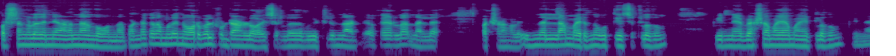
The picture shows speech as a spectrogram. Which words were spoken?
പ്രശ്നങ്ങൾ തന്നെയാണെന്നാണ് തോന്നുന്നത്. പണ്ടൊക്കെ നമ്മൾ നോർമൽ ഫുഡാണല്ലോ കഴിച്ചിട്ടുള്ളത്. വീട്ടിലും നാട്ടിലൊക്കെയുള്ള നല്ല ഭക്ഷണങ്ങൾ. ഇന്നെല്ലാം മരുന്ന് കുത്തിവെച്ചിട്ടുള്ളതും പിന്നെ വിഷമയമായിട്ടുള്ളതും പിന്നെ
